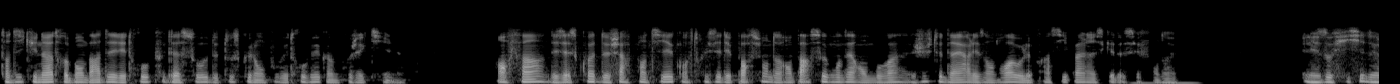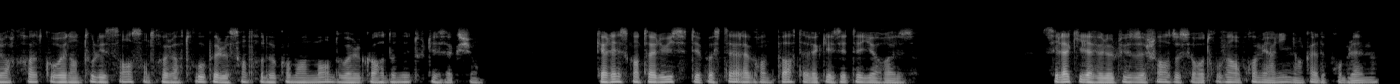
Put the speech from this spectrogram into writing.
tandis qu'une autre bombardait les troupes d'assaut de tout ce que l'on pouvait trouver comme projectiles. Enfin, des escouades de charpentiers construisaient des portions de remparts secondaires en bois juste derrière les endroits où le principal risquait de s'effondrer. Les officiers de leur crotte couraient dans tous les sens entre leurs troupes et le centre de commandement d'où elles coordonnaient toutes les actions. Calès, quant à lui, s'était posté à la grande porte avec les étayeureuses. C'est là qu'il avait le plus de chances de se retrouver en première ligne en cas de problème,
